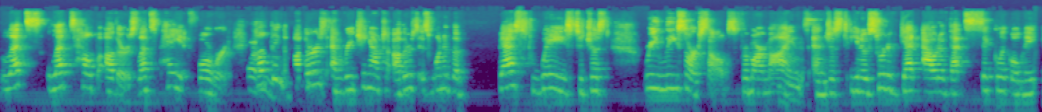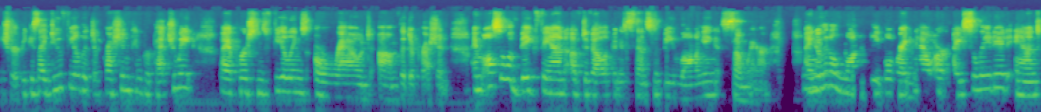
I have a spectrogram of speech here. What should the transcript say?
let's let's help others let's pay it forward helping others and reaching out to others is one of the best ways to just release ourselves from our minds and just you know sort of get out of that cyclical nature because i do feel that depression can perpetuate by a person's feelings around um, the depression. I'm also a big fan of developing a sense of belonging somewhere. I know that a lot of people right now are isolated and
